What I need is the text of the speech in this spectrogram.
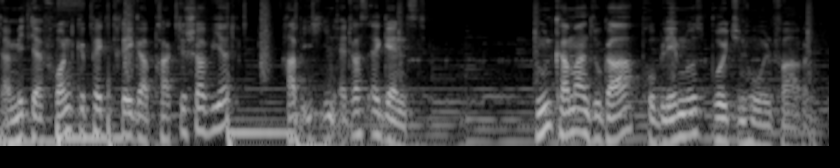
Damit der Frontgepäckträger praktischer wird, habe ich ihn etwas ergänzt. Nun kann man sogar problemlos Brötchen holen fahren.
